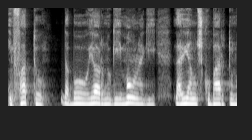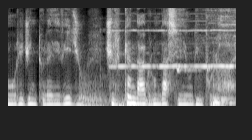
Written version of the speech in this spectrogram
Infatti, dopo giorno che i monachi l'avevano scoperto in recinto l'edificio cercando di grondarsi di impurare.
